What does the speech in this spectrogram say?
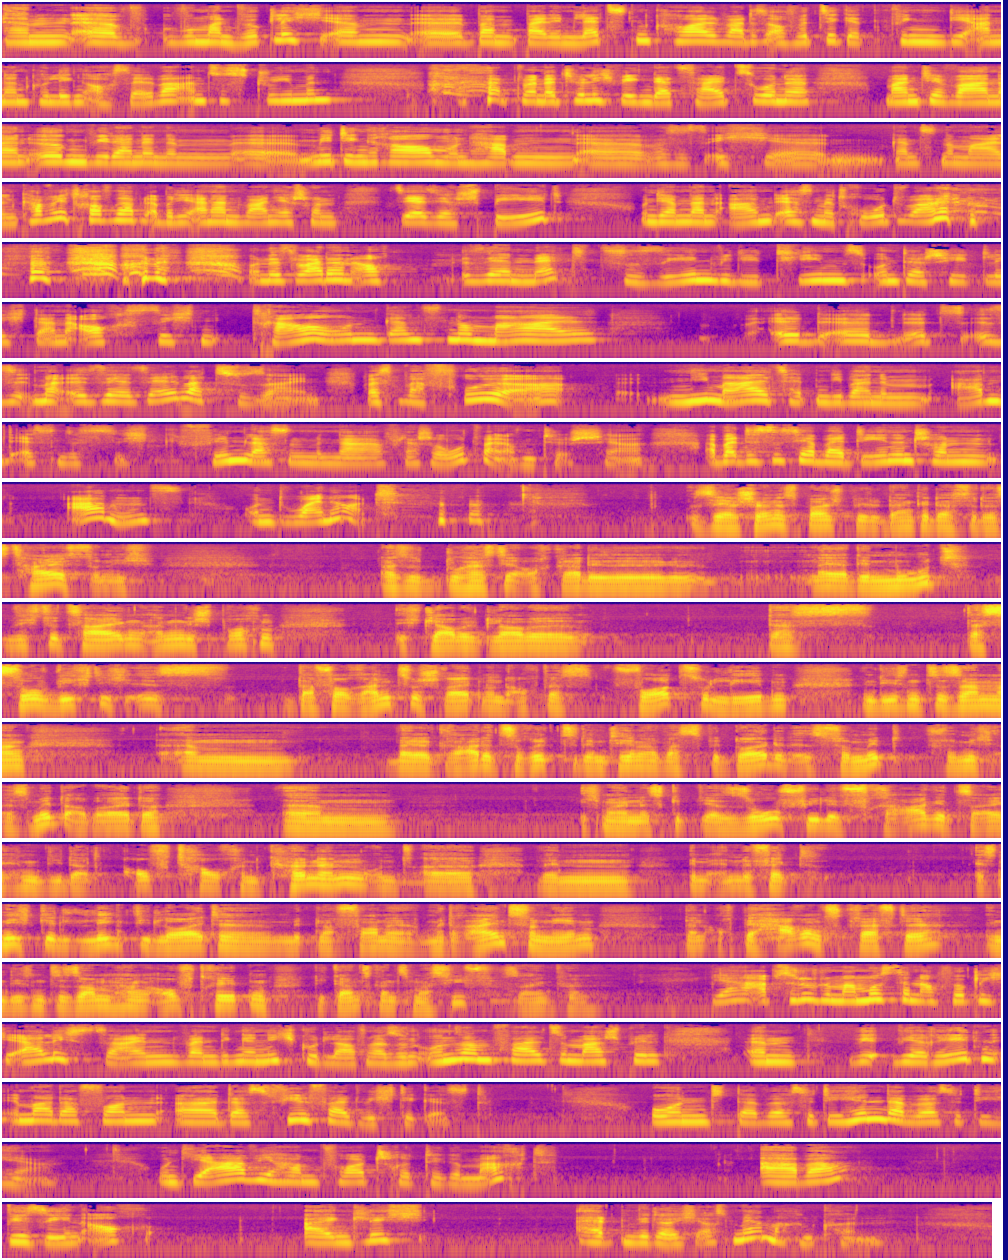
Ähm, äh, wo man wirklich ähm, äh, beim, bei dem letzten Call war das auch witzig, jetzt fingen die anderen Kollegen auch selber an zu streamen. Hat man natürlich wegen der Zeitzone, manche waren dann irgendwie dann in einem äh, Meetingraum und haben, äh, was weiß ich, äh, ganz normalen Kaffee drauf gehabt, aber die anderen waren ja schon sehr, sehr spät und die haben dann Abendessen mit Rotwein und, und es war dann auch sehr nett zu sehen, wie die Teams unterschiedlich dann auch sich trauen, ganz normal äh, äh, sehr selber zu sein. Was war früher niemals hätten die bei einem Abendessen das sich filmen lassen mit einer Flasche Rotwein auf dem Tisch, ja. Aber das ist ja bei denen schon abends und why not? Sehr schönes Beispiel. Danke, dass du das teilst. Und ich, also du hast ja auch gerade, naja, den Mut, sich zu zeigen, angesprochen ich glaube, glaube, dass das so wichtig ist, da voranzuschreiten und auch das vorzuleben in diesem Zusammenhang. Ähm, weil gerade zurück zu dem Thema, was bedeutet es für, mit, für mich als Mitarbeiter, ähm, ich meine, es gibt ja so viele Fragezeichen, die dort auftauchen können und äh, wenn im Endeffekt es nicht gelingt, die Leute mit nach vorne mit reinzunehmen dann auch Beharrungskräfte in diesem Zusammenhang auftreten, die ganz, ganz massiv sein können. Ja, absolut. Und man muss dann auch wirklich ehrlich sein, wenn Dinge nicht gut laufen. Also in unserem Fall zum Beispiel, ähm, wir, wir reden immer davon, äh, dass Vielfalt wichtig ist. Und Diversity hin, Diversity her. Und ja, wir haben Fortschritte gemacht, aber wir sehen auch, eigentlich hätten wir durchaus mehr machen können.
